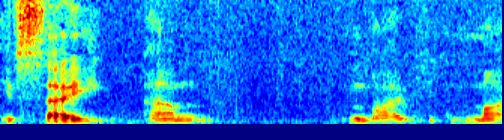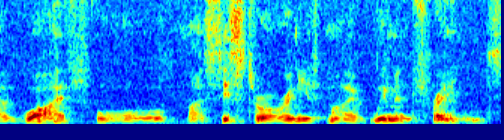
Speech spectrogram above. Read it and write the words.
if say um, my my wife or my sister or any of my women friends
